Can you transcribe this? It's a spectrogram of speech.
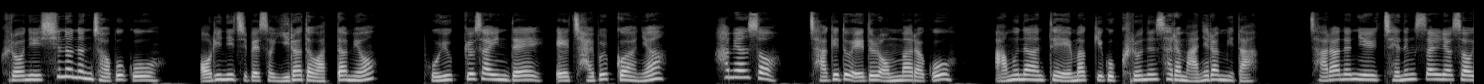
그러니 신우는 저보고 어린이집에서 일하다 왔다며? 보육교사인데 애 잘 볼 거 아냐? 하면서 자기도 애들 엄마라고 아무나한테 애 맡기고 그러는 사람 아니랍니다. 잘하는 일 재능 살려서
